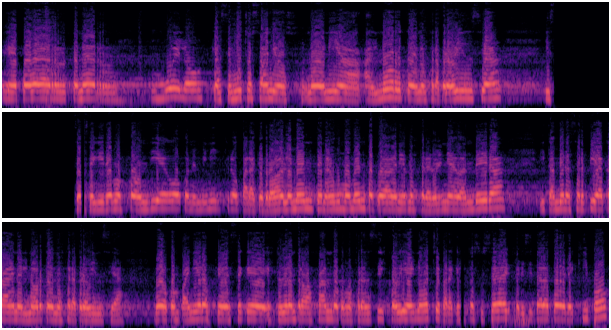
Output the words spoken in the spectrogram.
eh, poder tener un vuelo que hace muchos años no venía al norte de nuestra provincia Seguiremos con Diego, con el ministro, para que probablemente en algún momento pueda venir nuestra aerolínea de bandera y también hacer pie acá en el norte de nuestra provincia. Veo compañeros que sé que estuvieron trabajando como Francisco día y noche para que esto suceda y felicitar a todo el equipo.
